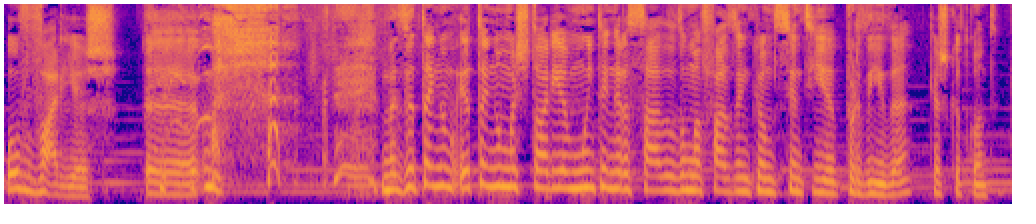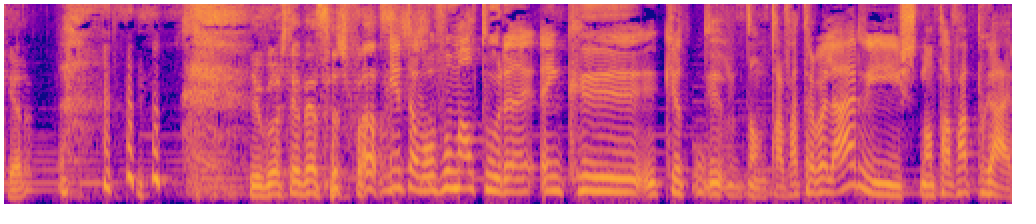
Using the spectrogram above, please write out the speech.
houve várias. Eh, mas eu tenho, eu tenho uma história muito engraçada de uma fase em que eu me sentia perdida. Queres que eu te conte? Quero. eu gosto é dessas fases. Então, houve uma altura em que, que eu, eu não estava a trabalhar e isto não estava a pegar.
